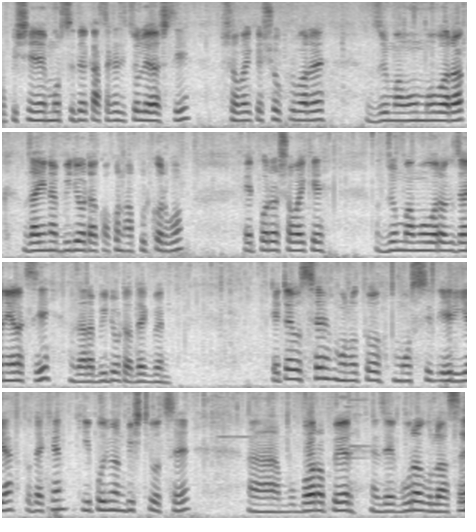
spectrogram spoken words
অফিসে মসজিদের কাছাকাছি চলে আসছি। সবাইকে শুক্রবারে জুম্মা মুবারক। জানি না ভিডিওটা কখন আপলোড করব। এরপরে সবাইকে জুম্মা মুবারক জানিয়ে রাখছি, যারা ভিডিওটা দেখবেন। এটা হচ্ছে মূলত মসজিদ এরিয়া। তো দেখেন কি পরিমাণ বৃষ্টি হচ্ছে। বরফের যে গুঁড়াগুলো আছে,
